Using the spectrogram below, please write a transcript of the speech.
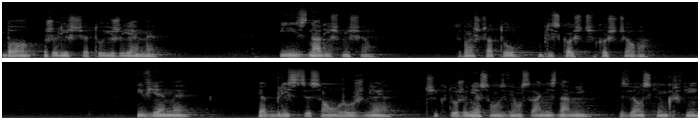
bo żyliście tu i żyjemy i znaliśmy się, zwłaszcza tu, w bliskości Kościoła. I wiemy, jak bliscy są różnie ci, którzy nie są związani z nami związkiem krwi,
